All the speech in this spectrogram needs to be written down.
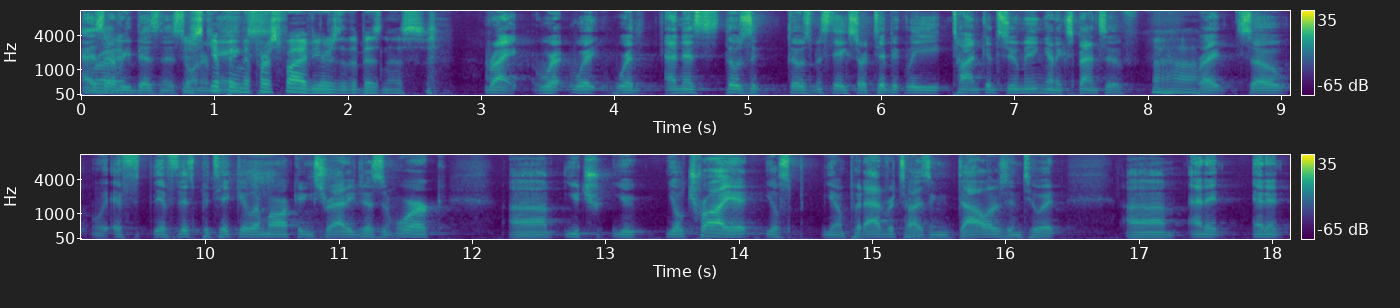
as Right. every business You're owner skipping makes, the first five years of the business. Right. Where, where, where, and it's those those mistakes are typically time consuming and expensive. Uh-huh. Right. So if if this particular marketing strategy doesn't work, um, you tr- you you'll try it. You'll sp- you know put advertising dollars into it, um, and it and it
